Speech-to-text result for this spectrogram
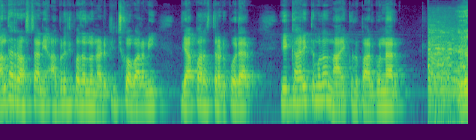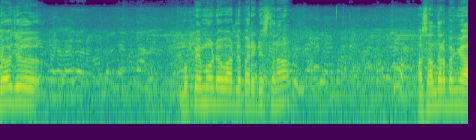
ఆంధ్ర రాష్ట్రాన్ని అభివృద్ధి పదంలో నడిపించుకోవాలని వ్యాపారస్తులను కోరారు. ఈ కార్యక్రమంలో నాయకులు పాల్గొన్నారు. ఈరోజు ముప్పై మూడో వార్డులో పర్యటిస్తున్నాం. ఆ సందర్భంగా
